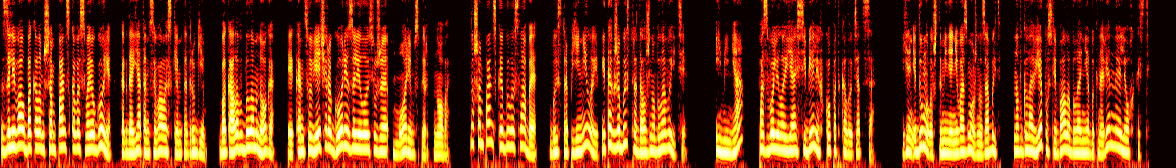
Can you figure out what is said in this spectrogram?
заливал бокалом шампанского свое горе, когда я танцевала с кем-то другим. Бокалов было много, и к концу вечера горе залилось уже морем спиртного. Но шампанское было слабое, быстро пьянила и так же быстро должно было выйти. И меня позволила я себе легко подколоть отца. Я не думала, что меня невозможно забыть, но в голове после бала была необыкновенная легкость.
